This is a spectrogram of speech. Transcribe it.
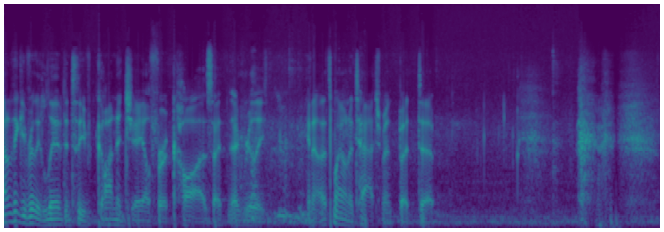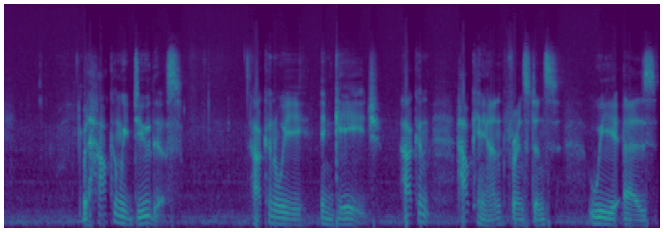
don't think you've really lived until you've gone to jail for a cause. I, I really, you know, that's my own attachment. But, uh, but how can we do this? How can we engage? How can, how can for instance, we as,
